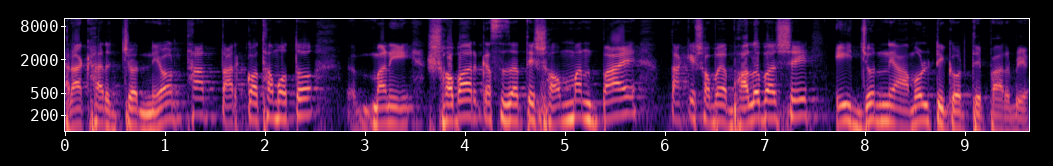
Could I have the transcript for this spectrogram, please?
রাখার জন্যে। অর্থাৎ তার কথা মতো মানে সবার কাছে যাতে সম্মান পায়, তাকে সবাই ভালোবাসে, এই জন্যে আমলটি করতে পারবে।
